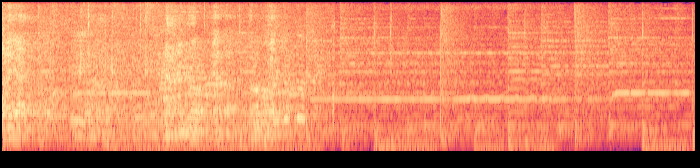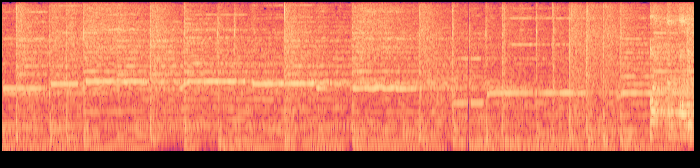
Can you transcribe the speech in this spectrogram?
Ada ya? Nah, itu orang pegatal. Itu orang pegatal. Buat tertarik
